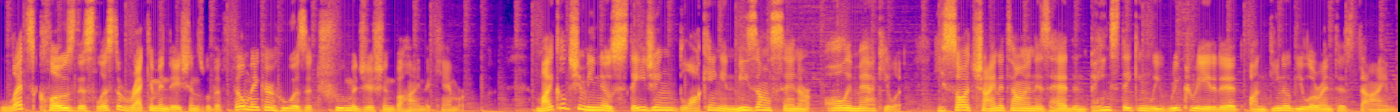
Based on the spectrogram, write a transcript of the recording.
Let's close this list of recommendations with a filmmaker who was a true magician behind the camera. Michael Cimino's staging, blocking, and mise en scène are all immaculate. He saw Chinatown in his head and painstakingly recreated it on Dino De Laurentiis' dime.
